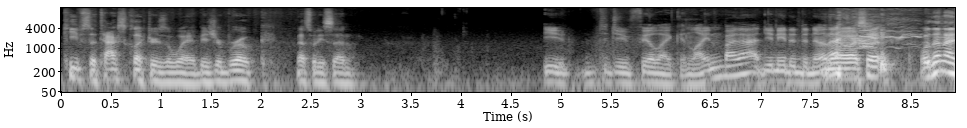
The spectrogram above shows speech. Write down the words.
keeps the tax collectors away because you're broke. That's what he said. You did you feel like enlightened by that? You needed to know that. No, I said. Well, then I,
